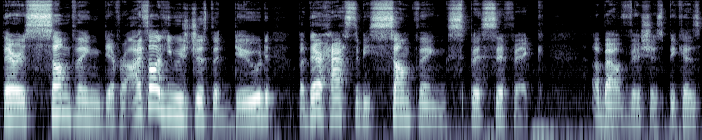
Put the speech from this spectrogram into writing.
There is something different. I thought he was just a dude, but there has to be something specific about Vicious because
